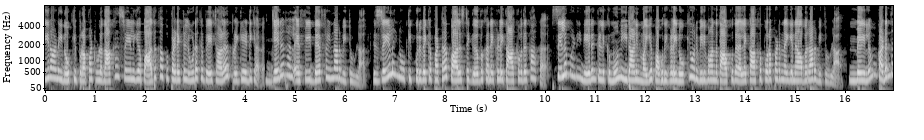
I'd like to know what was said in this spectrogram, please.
ஈரானை நோக்கி புறப்பட்டுள்ளதாக இஸ்ரேலிய பாதுகாப்பு படைகள் ஊடக பேச்சாளர் பிரிகேடியர் ஜெனரல் எஃப் இ டெஃப்ரின் அறிவித்துள்ளார். இஸ்ரேலை நோக்கி குறிவைக்கப்பட்ட பாலிஸ்டிக் ஏவுகணைகளை தாக்குவதற்காக சில மணி நேரங்களுக்கு முன் ஈரானின் மைய பகுதிகளை நோக்கி ஒரு விரிவான தாக்குதல் அலைக்காக புறப்பட்டன என அவர் அறிவித்துள்ளார். மேலும் கடந்த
